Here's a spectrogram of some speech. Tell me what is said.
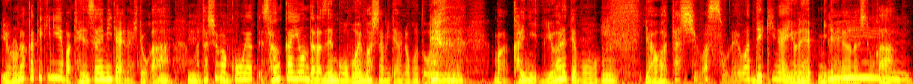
世の中的に言えば天才みたいな人が、うん。うん私はこうやって3回読んだら全部覚えましたみたいなことをですね まあ仮に言われてもええ。いや私はそれはできないよねみたいな話とかうん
